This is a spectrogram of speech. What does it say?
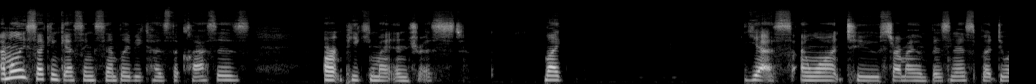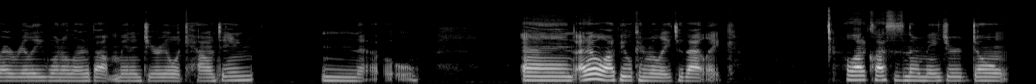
I'm only second guessing simply because the classes aren't piquing my interest. Like, yes, I want to start my own business, but do I really want to learn about managerial accounting? No. And I know a lot of people can relate to that. Like, a lot of classes in their major don't,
